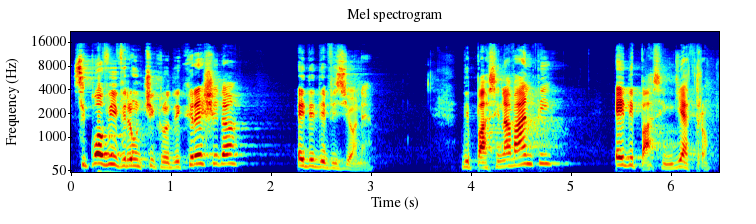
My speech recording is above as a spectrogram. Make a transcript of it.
si può vivere un ciclo di crescita e di divisione, di passi in avanti e di passi indietro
